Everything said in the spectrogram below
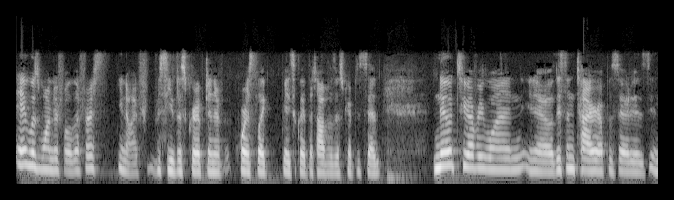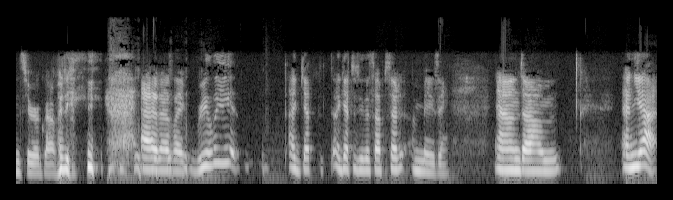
it was wonderful. The first, you know, I received the script, and of course, like basically at the top of the script, it said, "Note to everyone, you know, this entire episode is in zero gravity." and I was like, "Really? I get, I get to do this episode? Amazing!" And um, and yeah,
